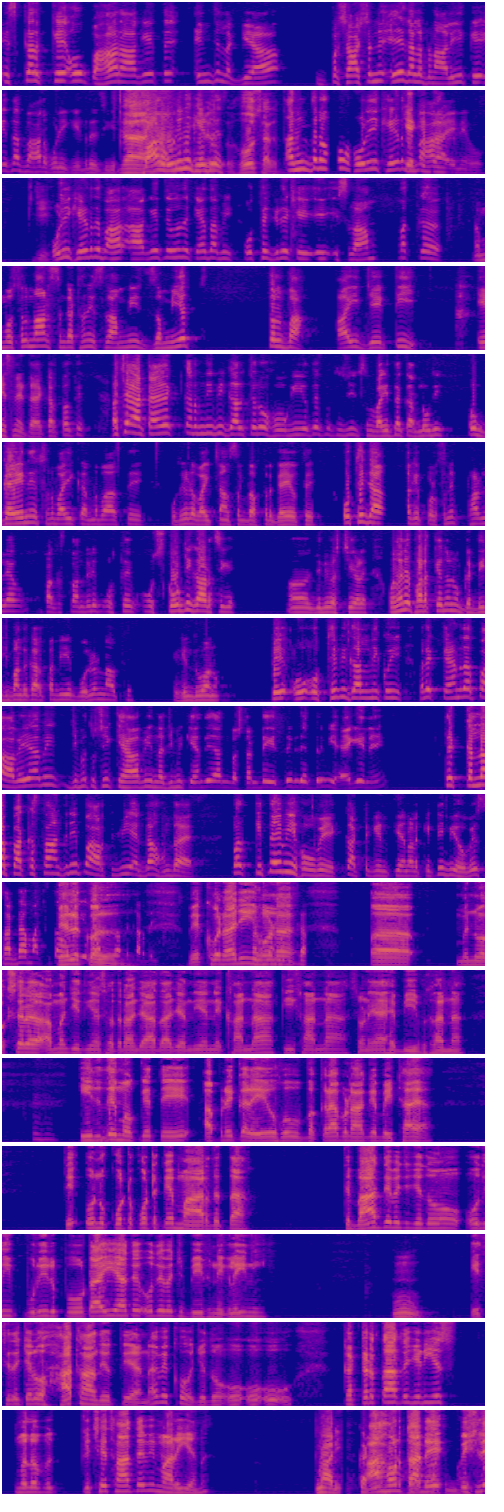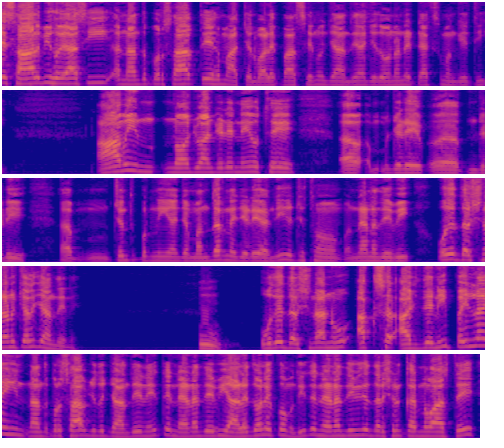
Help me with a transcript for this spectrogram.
ਇਸ ਕਰਕੇ ਉਹ ਬਾਹਰ ਆ ਗਏ ਤੇ ਇੰਜ ਲੱਗਿਆ ਪ੍ਰਸ਼ਾਸਨ ਨੇ ਇਹ ਗੱਲ ਬਣਾ ਲਈ ਕਿ ਇਹ ਤਾਂ ਬਾਹਰ ਹੋਲੀ ਖੇਡ ਰਹੇ ਸੀਗੇ। ਹਾਂ, ਬਾਹਰ ਹੋਲੀ ਨਹੀਂ ਖੇਡ ਰਹੇ। ਹੋ ਸਕਦਾ। ਅੰਦਰੋਂ ਉਹ ਹੋਲੀ ਖੇਡ ਕੇ ਬਾਹਰ। ਆਏ ਨੇ ਉਹ। ਹੋਲੀ ਖੇਡ ਦੇ ਬਾਹਰ ਆ ਗਏ ਤੇ ਉਹਨਾਂ ਨੇ ਕਹਿਤਾ ਵੀ ਉੱਥੇ ਜਿਹੜੇ ਕਿ ਇਹ ਇਸਲਾਮਕ ਮੁਸਲਮਾਨ ਸੰਗਠਨ ਇਸਲਾਮੀ ਜ਼ਮੀਅਤ ਤੁਲਬਾ ਆਈਜੇਟੀ ਇਸ ਨੇ ਅਟੈਕ ਕਰਤਾ ਤੇ ਅੱਛਾ, ਅਟੈਕ ਕਰਨ ਦੀ ਵੀ ਗੱਲ ਚਲੋ ਹੋ ਗਈ ਉਹਦੇ ਤੇ ਤੁਸੀਂ ਸੁਣਵਾਈ ਤਾਂ ਕਰ ਲਓ ਉਹਦੀ ਉਹ ਗਏ ਨੇ ਸੁਣਵਾਈ ਕਰਨ ਵਾਸਤੇ, ਉੱਥੇ ਜਿਹੜਾ ਵਾਈਸ ਚਾਂਸਲਰ ਦਫ਼ਤਰ ਗਏ ਉੱਥੇ। ਉੱਥੇ ਜਾ ਕੇ ਪੁਲਿਸ ਨੇ ਫੜ ਲਿਆ, ਪਾਕਿਸਤਾਨ ਜਿਹੜੇ ਉੱਥੇ ਉਹ ਸਿਕਿਉਰਿਟੀ ਗਾਰਡ ਸੀਗੇ ਯੂਨੀਵਰਸਿਟੀ ਵਾਲੇ। ਉਹਨਾਂ ਨੇ ਫੜ ਕੇ ਉਹਨਾਂ ਨੂੰ ਗੱਡੀ 'ਚ ਬੰਦ ਕਰਤਾ ਵੀ ਇਹ ਬੋਲਣ ਨਾ ਉੱਥੇ ਹਿੰਦੂਆਂ ਨੂੰ। ਤੇ ਉਹ ਉੱਥੇ ਵੀ ਗੱਲ ਨਹੀਂ ਕੋਈ ਮਤਲਬ ਕਹਿਣ ਦਾ ਭਾਵ ਇਹ ਆ ਵੀ ਜਿਵੇਂ ਤੁਸੀਂ ਕਿਹਾ ਵੀ ਨਜਮੀ ਕਹਿੰਦੇ ਆ ਮਸਟੰਡੇ ਇੱਧਰ ਵੀ ਤੇ ਇੱਧਰ ਵੀ ਹੈਗੇ ਨੇ ਤੇ ਕੱਲਾ ਪਾਕਿਸਤਾਨ 'ਚ ਨਹੀਂ ਭਾਰਤ 'ਚ ਵੀ ਐਦਾਂ ਹੁੰਦਾ ਹੈ। ਪਰ ਕਿਤੇ ਵੀ ਹੋਵੇ ਘੱਟ ਗਿਣਤੀਆਂ ਨਾਲ ਕਿਤੇ ਵੀ ਹੋਵੇ ਸਾਡਾ ਮੰਚ ਤਾਂ ਬਿਲਕੁਲ। ਵੇਖੋ ਨਾ ਜੀ ਹੁਣ ਮੈਨੂੰ ਅਕਸਰ ਅਮਨ ਜੀ ਦੀਆਂ ਸਤਰਾਂ ਯਾਦ ਆ ਜਾਂਦੀਆਂ ਨੇ ਖਾਨਾ ਕੀ ਖਾਨਾ? ਸੁਣਿਆ ਇਹ ਬੀਫ ਖਾਨਾ? ਈਦ ਦੇ ਮੌਕੇ ਤੇ ਆਪਣੇ ਘਰੇ ਉਹ ਬੱਕਰਾ ਬਣਾ ਕੇ ਬੈਠਾ ਆ ਤੇ ਉਹਨੂੰ ਕੁੱਟ-ਕੁੱਟ ਕੇ ਮਾਰ ਦਿੱਤਾ। ਤੇ ਬਾਅਦ ਦੇ ਵਿੱਚ ਜਦੋਂ ਉਹਦੀ ਪੂਰੀ ਰਿਪੋਰਟ ਆਈ ਆ ਤੇ ਉਹਦੇ ਵਿੱਚ ਬੀਫ ਨਿਕਲੀ ਨਹੀਂ। ਹੂੰ। ਇੱਥੇ ਤੇ ਚਲੋ ਹੱਥ ਦੇ ਉੱਤੇ ਆ ਨਾ ਵੇਖੋ ਜਦੋਂ ਉਹ ਉਹ ਉਹ ਕੱਟੜਤਾ ਤੇ ਜਿਹੜੀ ਇਸ ਮਤਲਬ ਕਿਸੇ ਥਾਂ ਤੇ ਵੀ ਮਾੜੀ ਆ ਨਾ। ਮਾੜੀ ਆ ਹੁਣ ਤੁਹਾਡੇ। ਪਿਛਲੇ ਸਾਲ ਵੀ ਹੋਇਆ ਸੀ ਆਨੰਦਪੁਰ ਸਾਹਿਬ ਤੇ ਹਿਮਾਚਲ ਵਾਲੇ ਪਾਸੇ ਨੂੰ ਜਾਂਦਿਆਂ ਜਦੋਂ ਉਹਨਾਂ ਨੇ ਟੈਕਸ ਮੰਗੇ ਸੀ। ਆਮ ਹੀ ਨੌਜਵਾਨ ਜਿਹੜੇ ਨੇ ਉੱਥੇ ਜਿਹੜੇ ਜਿਹੜੀ ਚਿੰਤਪੁਰਨੀ ਆ ਜਾਂ ਮੰਦਿਰ ਨੇ ਜਿਹੜੇ ਆ ਜੀ ਜਿੱਥੋਂ ਨੈਣਾ ਦੇਵੀ ਉਹਦੇ ਦਰਸ਼ਨਾਂ ਨੂੰ ਚਲੇ ਜਾਂਦੇ ਨੇ। ਹੂੰ। ਉਹਦੇ ਦਰਸ਼ਨਾਂ ਨੂੰ ਅਕਸਰ ਅੱਜ ਦੇ ਨਹੀਂ ਪਹਿਲਾਂ ਹੀ ਆਨੰਦਪੁਰ ਸਾਹਿਬ ਜਦੋਂ ਜਾਂਦੇ ਨੇ ਤੇ ਨੈਣਾ ਦੇਵੀ ਆਲੇ ਦੁਆਲੇ ਘੁੰਮਦੀ ਤੇ ਨੈਣਾ ਦੇਵੀ ਦੇ ਦਰਸ਼ਨ ਕਰਨ ਵਾਸਤੇ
